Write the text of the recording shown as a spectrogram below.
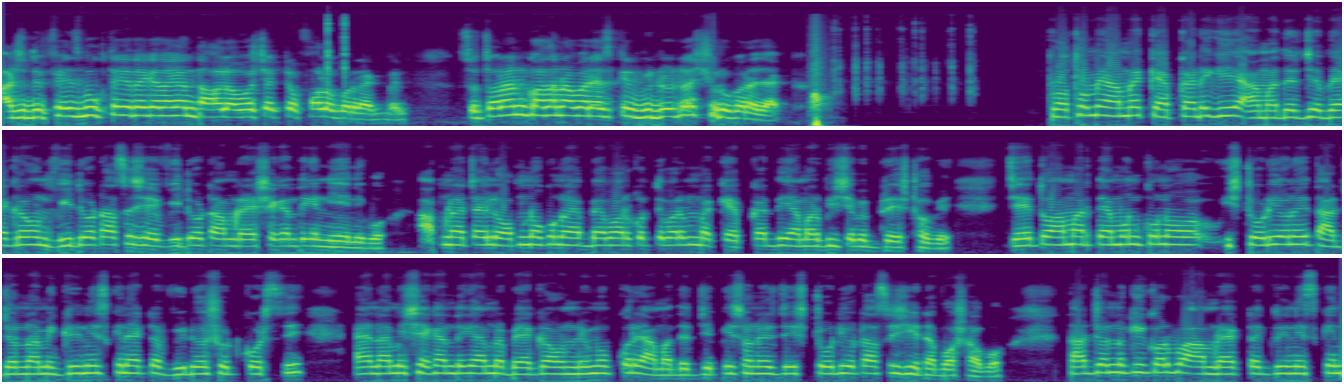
আর যদি ফেসবুক থেকে দেখে থাকেন তাহলে অবশ্যই একটা ফলো করে রাখবেন। সো চলেন কথা না আবার আজকের ভিডিওটা শুরু করা যাক। প্রথমে আমরা ক্যাপকাটে গিয়ে আমাদের যে ব্যাকগ্রাউন্ড ভিডিওটা আছে, সেই ভিডিওটা আমরা সেখান থেকে নিয়ে নিব। আপনারা চাইলে অন্য কোনো অ্যাপ ব্যবহার করতে পারবেন বা ক্যাপকাট দিয়ে আমার হিসেবে বেস্ট হবে। যেহেতু আমার তেমন কোনো স্টোরিও নেই, তার জন্য আমি গ্রিন স্ক্রিনে একটা ভিডিও শুট করছি অ্যান্ড আমি সেখান থেকে আমরা ব্যাকগ্রাউন্ড রিমুভ করে আমাদের যে পিছনের যে স্টুডিওটা আছে, সেটা বসাবো। তার জন্য কি করব, আমরা একটা গ্রিন স্ক্রিন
